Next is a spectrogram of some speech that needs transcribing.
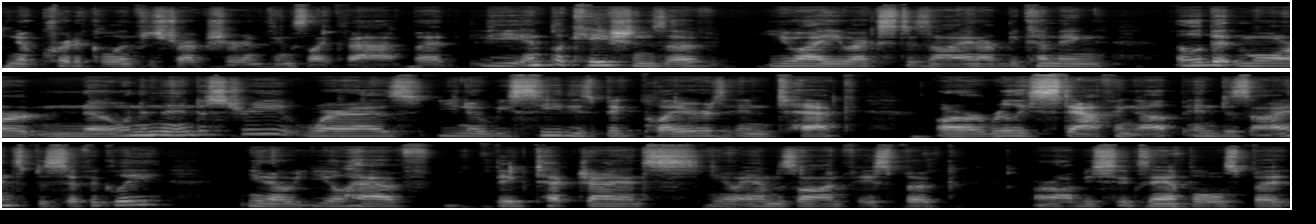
you know, critical infrastructure and things like that. But the implications of UI UX design are becoming a little bit more known in the industry, whereas, you know, we see these big players in tech are really staffing up in design specifically. You know, you'll have big tech giants, you know, Amazon, Facebook are obvious examples, but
